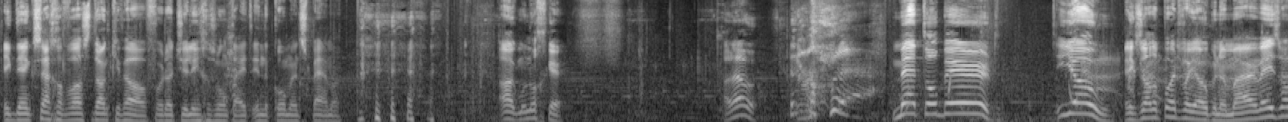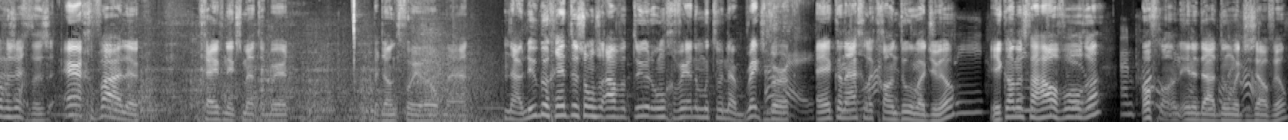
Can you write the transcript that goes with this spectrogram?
Ik denk zeg alvast dankjewel voordat jullie gezondheid in de comments spammen. oh, ik moet nog een keer. Hallo. Metalbeard! Yo! Ik zal de poort voor je openen, maar wees wel voorzichtig. Het is erg gevaarlijk. Geef niks, Metalbeard. Bedankt voor je hulp, man. Nou, nu begint dus ons avontuur ongeveer. Dan moeten we naar Bricksburg. En je kan eigenlijk gewoon doen wat je wil. Je kan het verhaal volgen. Of gewoon inderdaad doen wat je zelf wil.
